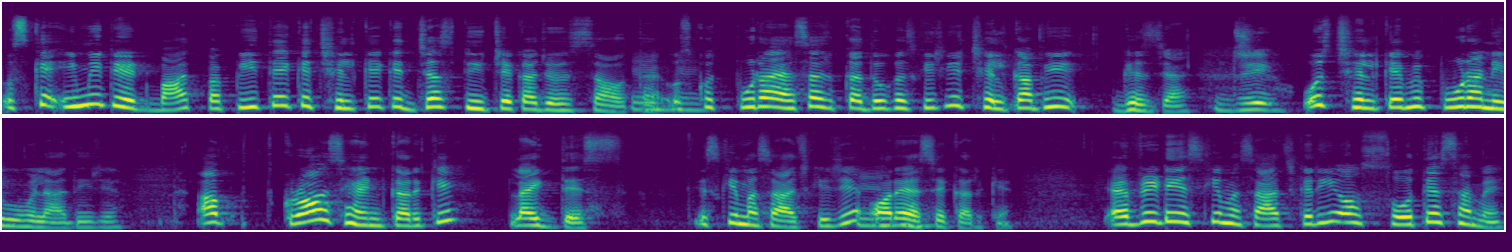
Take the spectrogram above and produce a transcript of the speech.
उसके इमीडिएट बाद पपीते के छिलके के जस्ट नीचे का जो हिस्सा होता है उसको पूरा ऐसा कद्दूकस कीजिए छिलका भी घिस जाए। जी। उस छिलके में पूरा नींबू मिला दीजिए। अब क्रॉस हैंड करके लाइक दिस इसकी मसाज कीजिए और ऐसे करके। एवरीडे इसकी मसाज करिए और सोते समय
